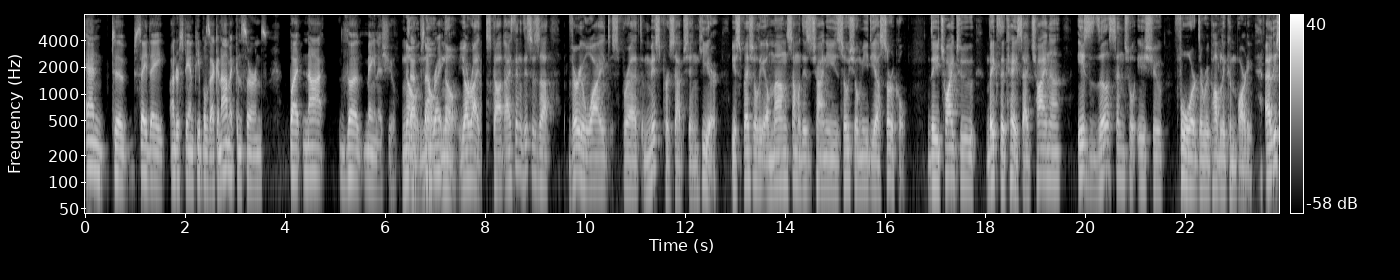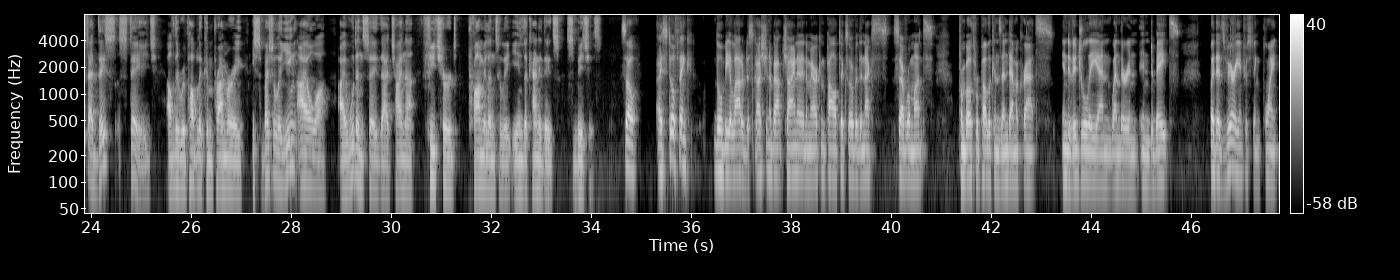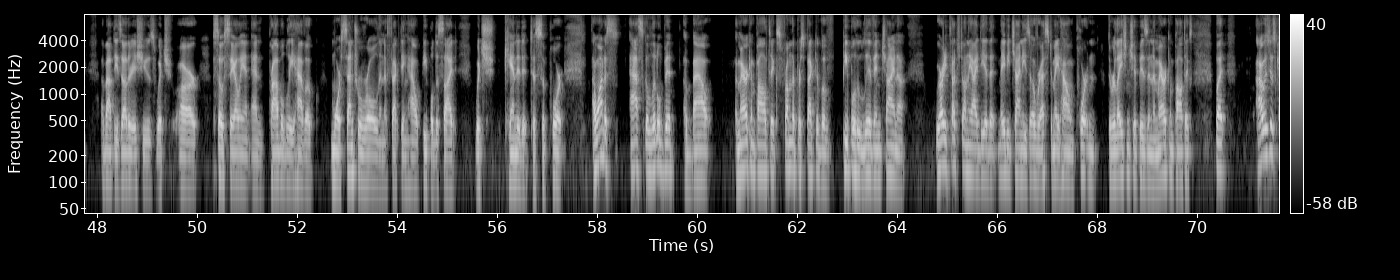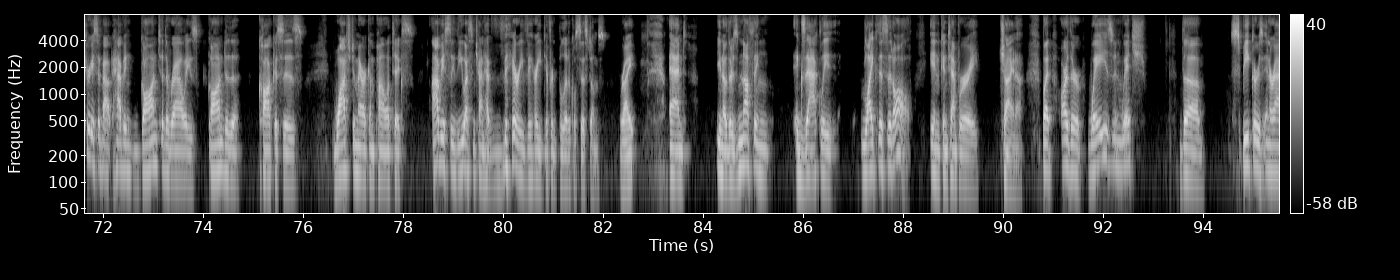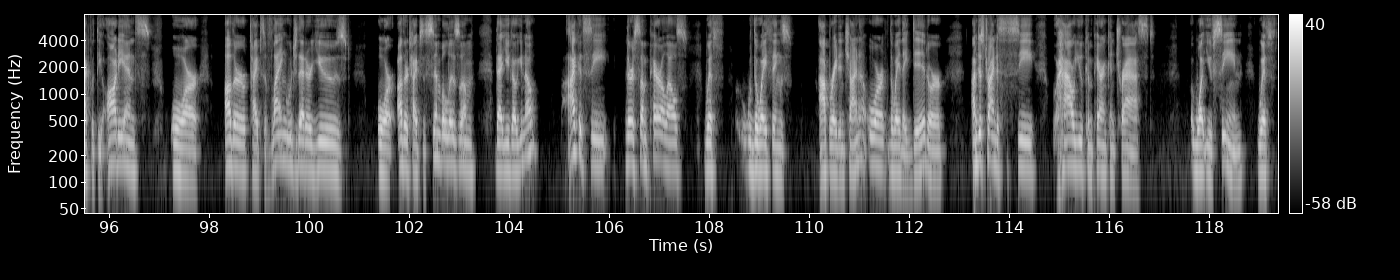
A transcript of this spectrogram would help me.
and to say they understand people's economic concerns, but not the main issue. No, no, right? no. You're right, Scott. I think this is a very widespread misperception here, especially among some of these Chinese social media circle. They try to make the case that China is the central issue for the Republican Party. At least at this stage of the Republican primary, especially in Iowa, I wouldn't say that China featured prominently in the candidates' speeches. So I still think there'll be a lot of discussion about China in American politics over the next several months from both Republicans and Democrats individually and when they're in, in debates. But that's a very interesting point about these other issues, which are so salient and probably have a more central role in affecting how people decide which candidate to support. I want to ask a little bit about American politics from the perspective of people who live in China we already touched on the idea that maybe Chinese overestimate how important the relationship is in American politics. But I was just curious about having gone to the rallies, gone to the caucuses, watched American politics. Obviously, the US and China have very, very different political systems, right? And, you know, there's nothing exactly like this at all in contemporary China. But are there ways in which the speakers interact with the audience or other types of language that are used or other types of symbolism that you go, you know, I could see there's some parallels with, the way things operate in China or the way they did or I'm just trying to see how you compare and contrast what you've seen with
